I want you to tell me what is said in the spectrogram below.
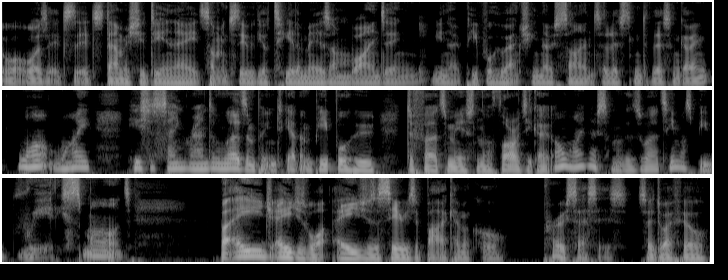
what was it? It's it's damaged your DNA. It's something to do with your telomeres unwinding. You know, people who actually know science are listening to this and going, "What? Why?" He's just saying random words and putting together. And people who defer to me as an authority go, "Oh, I know some of those words. He must be really smart." But age, age is what? Age is a series of biochemical processes. So do I feel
